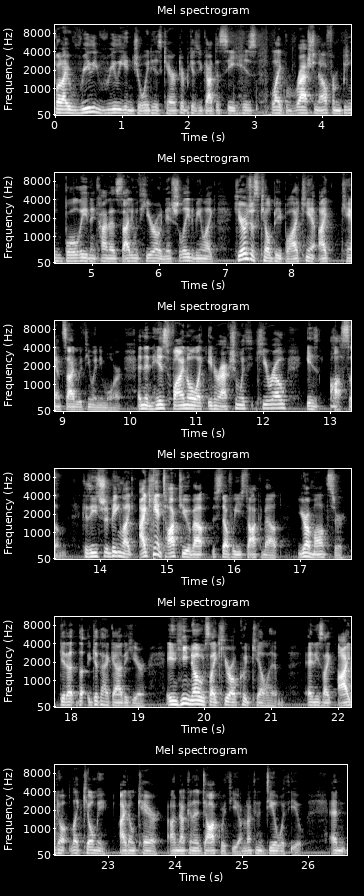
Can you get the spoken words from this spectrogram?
But I really, really enjoyed his character because you got to see his like rationale from being bullied and kind of siding with Hiro initially to being like, Hiro just killed people. I can't, I can't side with you anymore. And then his final like interaction with Hiro is awesome because he's just being like, I can't talk to you about the stuff we used to talk about. You're a monster. Get the, get the heck out of here. And he knows like Hiro could kill him, and he's like, I don't like kill me. I don't care. I'm not gonna talk with you. I'm not gonna deal with you. And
